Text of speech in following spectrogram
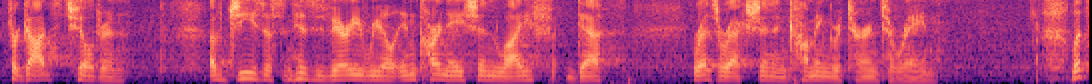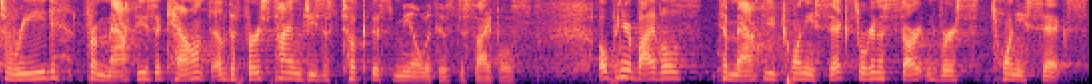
for God's children of Jesus and his very real incarnation, life, death, resurrection, and coming return to reign. Let's read from Matthew's account of the first time Jesus took this meal with his disciples. Open your Bibles to Matthew 26. We're going to start in verse 26.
